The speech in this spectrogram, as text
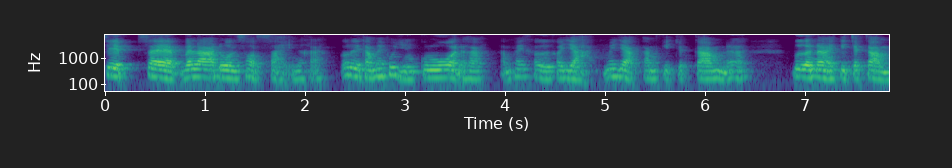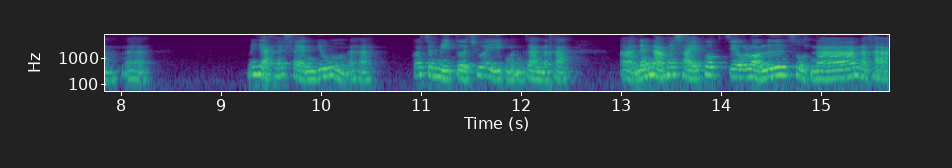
เจ็บแสบเวลาโดนสอดใส่นะคะ ก็เลยทำให้ผู้หญิงกลัวนะคะทำให้เธอขยาดไม่อยากทำกิจกรรมนะคะเบื่อหน่ายกิจกรรมนะคะไม่อยากให้แฟนยุ่งนะคะ ก็จะมีตัวช่วยอีกเหมือนกันนะคะแนะนำให้ใช้พวกเจลหล่อลื่นสูตรน้ำนะคะ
